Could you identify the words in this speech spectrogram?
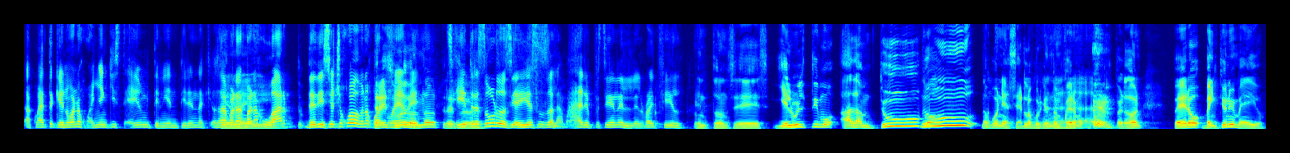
Acuérdate que no van a jugar Yankee Stadium y tienen, tienen aquí. O sea, van a, van a, jugar. De 18 juegos van a jugar 9. ¿no? sí, tres zurdos. Y ahí esos a la madre, pues tienen el, el right field. Entonces. Y el último, Adam Duval. No puedo ni hacerlo porque ando enfermo. Perdón. Pero 21 y medio.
